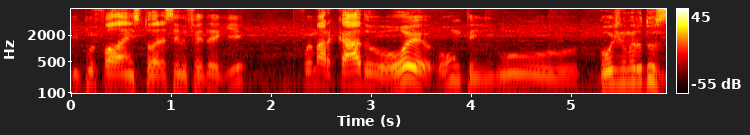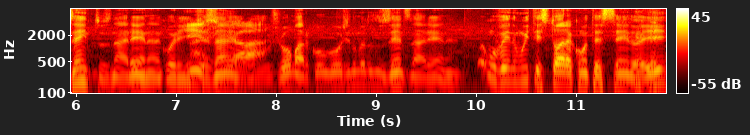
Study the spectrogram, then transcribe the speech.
E por falar em história sendo feita aqui, foi marcado ontem o gol de número 200 na Arena, né, Corinthians, Isso, né? O João marcou o gol de número 200 na Arena. Estamos vendo muita história acontecendo aí.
